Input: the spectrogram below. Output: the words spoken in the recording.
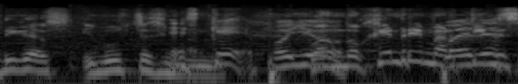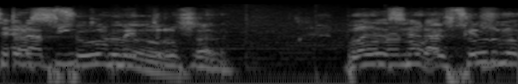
digas y gustes y Es que, cuando Henry Martín está a 5 metros Puede no, ser absurdo,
